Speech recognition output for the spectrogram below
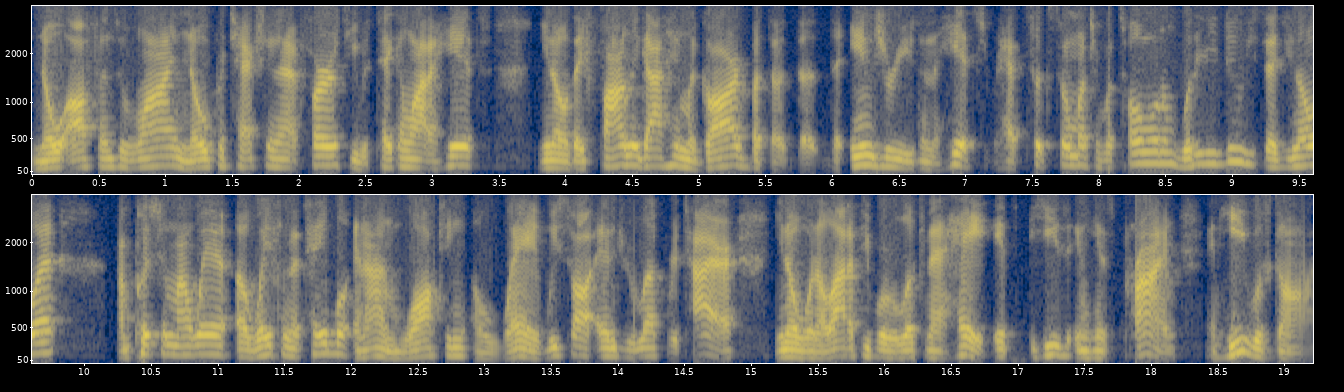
No offensive line, no protection at first. He was taking a lot of hits. You know, they finally got him a guard, but the, the, the injuries and the hits had took so much of a toll on him. What did he do? He said, you know what? I'm pushing my way away from the table and I'm walking away. We saw Andrew Luck retire, you know, when a lot of people were looking at, hey, it's he's in his prime and he was gone.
